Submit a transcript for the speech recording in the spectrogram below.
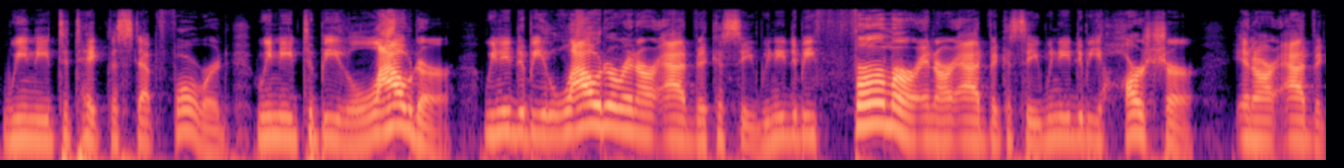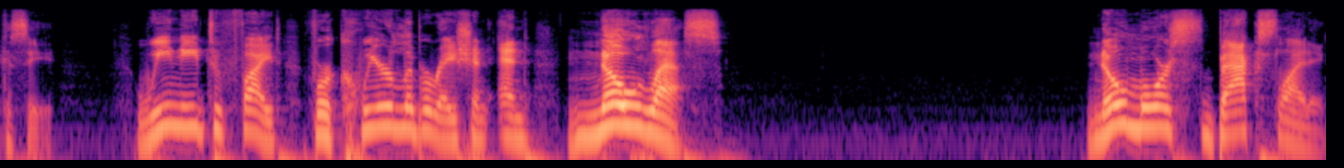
we need to take the step forward. We need to be louder. We need to be louder in our advocacy. We need to be firmer in our advocacy. We need to be harsher in our advocacy. We need to fight for queer liberation and no less. No more backsliding.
